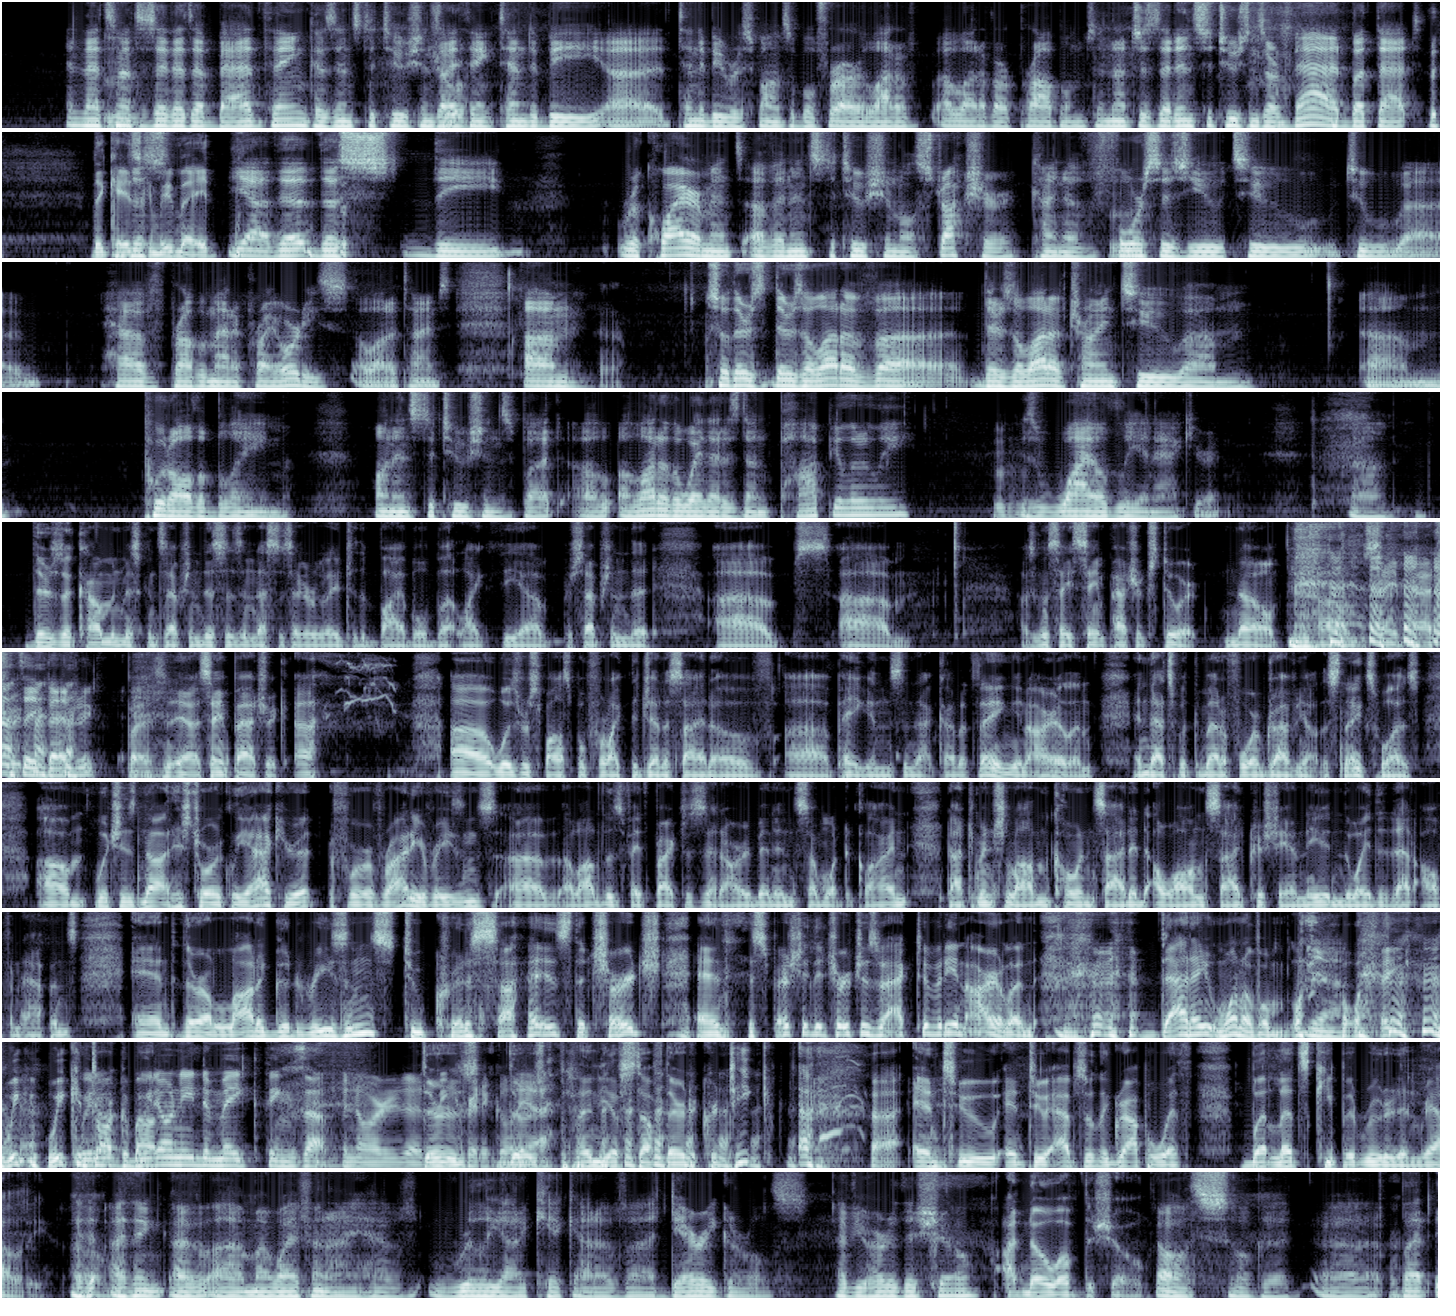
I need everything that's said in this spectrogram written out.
And that's not to say that's a bad thing because institutions, I think, tend to be uh, tend to be responsible for our, a lot of a lot of our problems, and not just that institutions are bad, but that The case This- can be made. yeah the the the requirement of an institutional structure kind of forces you to to uh, have problematic priorities a lot of times. Um, so there's there's a lot of uh, there's a lot of trying to um, um, put all the blame on institutions but a, a lot of the way that is done popularly is wildly inaccurate there's a common misconception. This isn't necessarily related to the Bible, but like the uh, perception that uh, um, I was going to say St. Patrick Stewart. No, um, St. Patrick. St. Patrick but yeah, St. Patrick uh, was responsible for like the genocide of uh, pagans and that kind of thing in Ireland, and that's what the metaphor of driving out the snakes was, um, which is not historically accurate for a variety of reasons. Uh, a lot of those faith practices had already been in somewhat decline. Not to mention, a lot of them coincided alongside Christianity in the way that that often happens, and there are a lot of good reasons to criticize the church and especially the church's activity in Ireland. that ain't one of them. Yeah. like, we we can We talk about we don't need to make things up in order to be critical. there's yeah. Plenty of stuff there to critique and to and to absolutely grapple with, but let's keep it rooted in reality. I, th- I think I've, uh, my wife and I have really got a kick out of uh, Derry Girls. Have you heard of this show? I know of the show. Oh, it's so good. Uh, but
